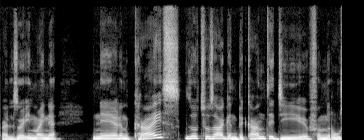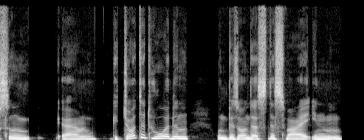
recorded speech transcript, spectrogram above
also in meine näheren Kreis sozusagen Bekannte, die von Russen ähm, getötet wurden. Und besonders, das war in,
